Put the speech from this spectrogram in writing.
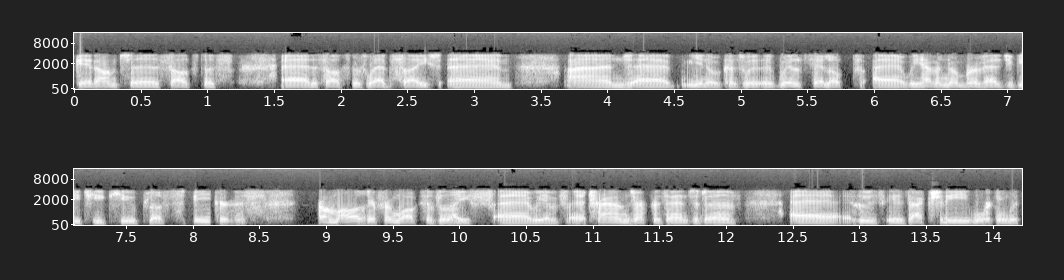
get onto Solstice, uh, the Solstice website, um, and uh, you know because it will fill up. Uh, we have a number of LGBTQ plus speakers from all different walks of life. Uh, we have a trans representative uh, who's, actually working with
